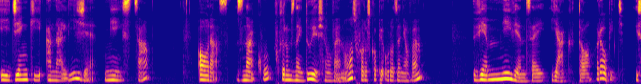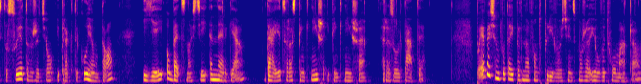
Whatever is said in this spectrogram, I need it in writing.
I dzięki analizie miejsca oraz znaku, w którym znajduje się Wenus w horoskopie urodzeniowym, wiem mniej więcej, jak to robić. I stosuję to w życiu i praktykuję to, i jej obecność, jej energia daje coraz piękniejsze i piękniejsze rezultaty. Pojawia się tutaj pewna wątpliwość, więc może ją wytłumaczę.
